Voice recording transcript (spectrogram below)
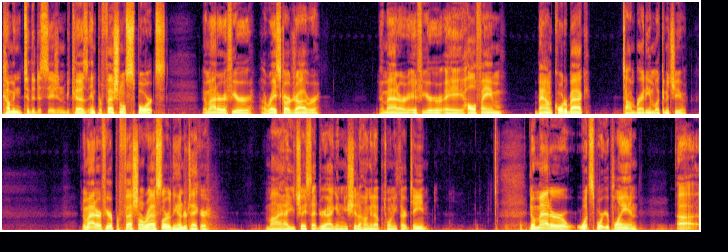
coming to the decision because in professional sports, no matter if you're a race car driver, no matter if you're a Hall of Fame bound quarterback, Tom Brady, I'm looking at you. No matter if you're a professional wrestler, The Undertaker. My, how you chase that dragon. You should have hung it up in 2013. No matter what sport you're playing, uh,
